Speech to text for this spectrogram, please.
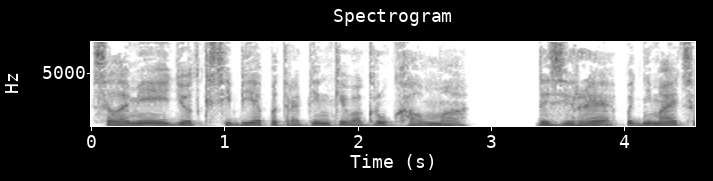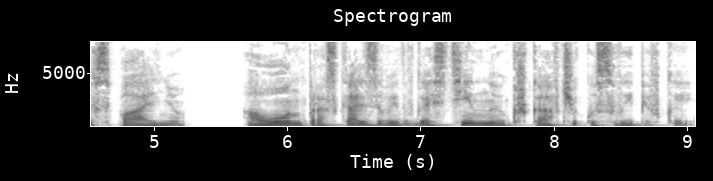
Соломея идет к себе по тропинке вокруг холма. Дезире поднимается в спальню, а он проскальзывает в гостиную к шкафчику с выпивкой.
